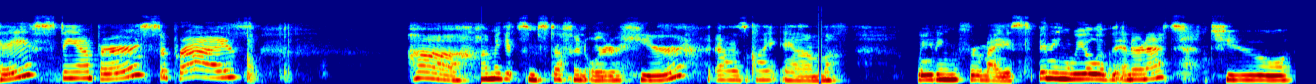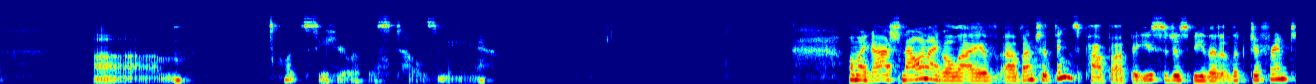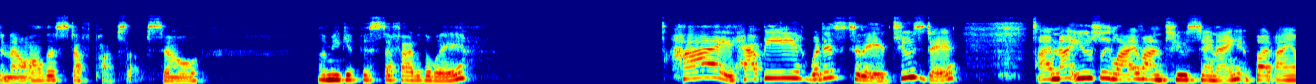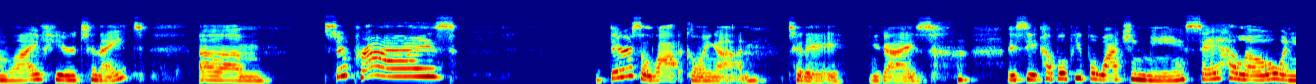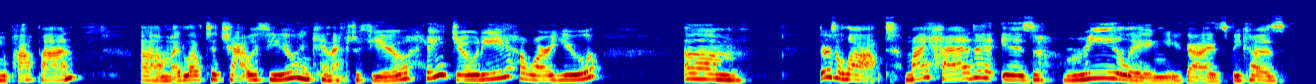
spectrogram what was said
Hey, Stampers, surprise. Huh, let me get some stuff in order here as I am waiting for my spinning wheel of the internet to, um, let's see here what this tells me. Oh my gosh, now when I go live, a bunch of things pop up. It used to just be that it looked different and now all this stuff pops up. So let me get this stuff out of the way. Hi, happy, what is today? Tuesday. I'm not usually live on Tuesday night, but I am live here tonight. Um, surprise! There's a lot going on today, you guys. I see a couple people watching me. Say hello when you pop on. Um, I'd love to chat with you and connect with you. Hey, Jody, how are you? Um, there's a lot. My head is reeling, you guys, because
